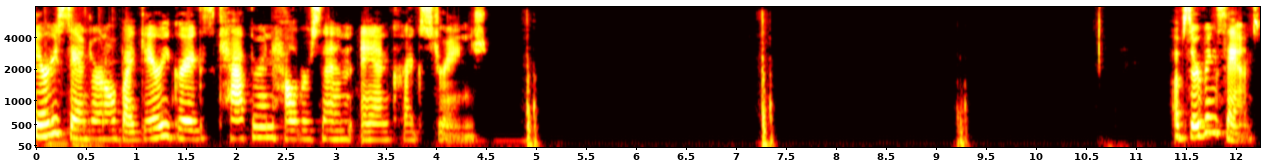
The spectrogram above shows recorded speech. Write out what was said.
Gary's Sand Journal by Gary Griggs, Catherine Halversen, and Craig Strange. Observing sand.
